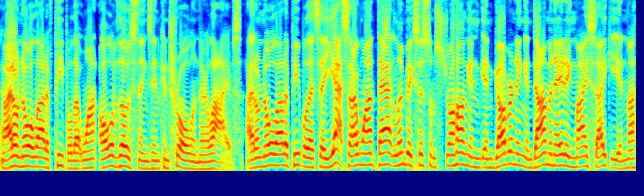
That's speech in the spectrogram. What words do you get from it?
Now, I don't know a lot of people that want all of those things in control in their lives. I don't know a lot of people that say, yes, I want that limbic system strong and, and governing and dominating my psyche and my,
